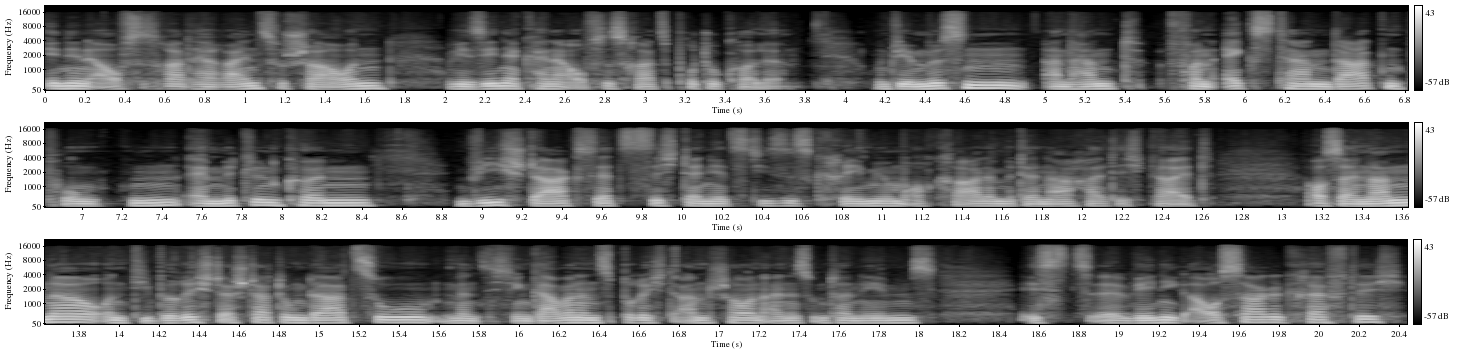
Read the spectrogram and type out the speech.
in den Aufsichtsrat hereinzuschauen. Wir sehen ja keine Aufsichtsratsprotokolle. Und wir müssen anhand von externen Datenpunkten ermitteln können, wie stark setzt sich denn jetzt dieses Gremium auch gerade mit der Nachhaltigkeit auseinander und die Berichterstattung dazu, wenn Sie sich den Governance-Bericht anschauen eines Unternehmens, ist äh, wenig aussagekräftig.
